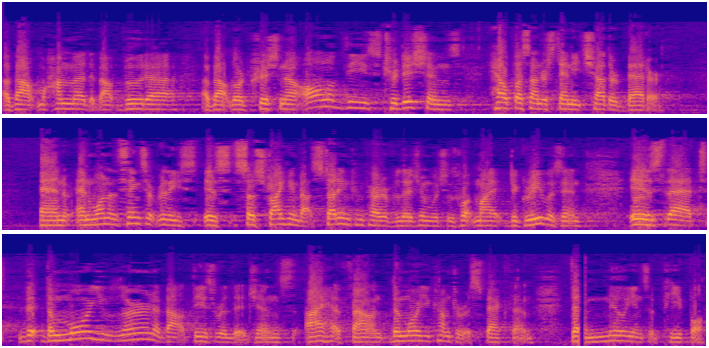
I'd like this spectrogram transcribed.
about Muhammad, about Buddha, about Lord Krishna. All of these traditions help us understand each other better. And, and one of the things that really is so striking about studying comparative religion, which is what my degree was in, is that the, the more you learn about these religions, I have found, the more you come to respect them. There are millions of people.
